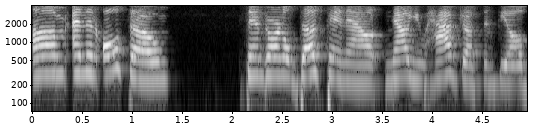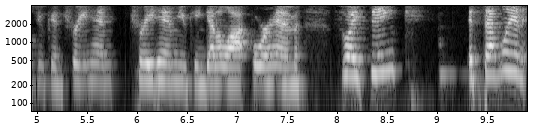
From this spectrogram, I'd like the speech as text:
Um, and then also, Sam Darnold does pan out. Now you have Justin Fields. You can train him, trade him. You can get a lot for him. So I think it's definitely an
